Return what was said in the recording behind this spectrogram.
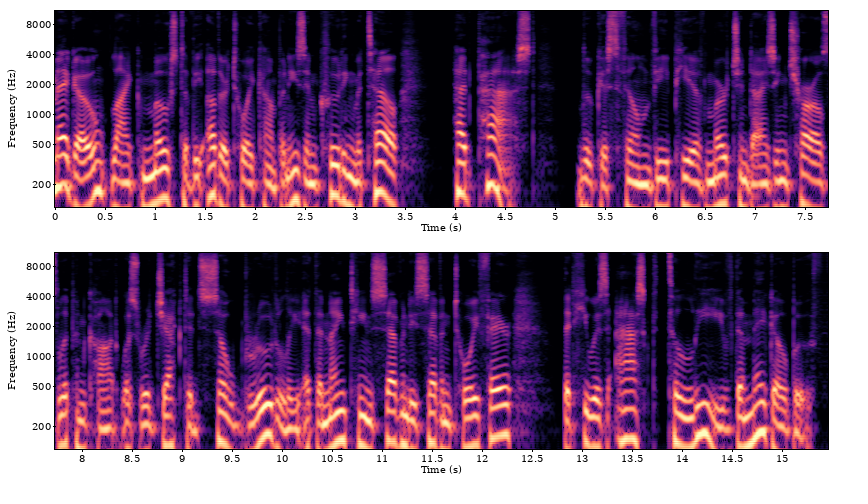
Mego, like most of the other toy companies, including Mattel, had passed. Lucasfilm VP of Merchandising Charles Lippincott was rejected so brutally at the 1977 Toy Fair that he was asked to leave the Mego booth.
